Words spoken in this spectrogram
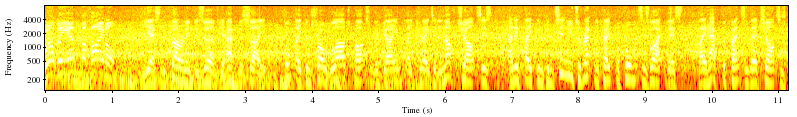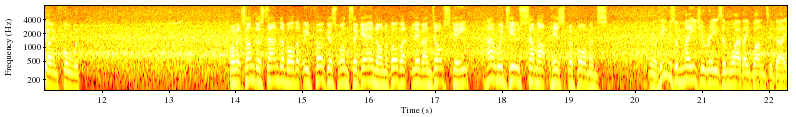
will be in the final. Yes, and thoroughly deserved, you have to say. Thought they controlled large parts of the game, they created enough chances, and if they can continue to replicate performances like this, they have to fancy their chances going forward. Well, it's understandable that we focus once again on Robert Lewandowski. How would you sum up his performance? Well, he was a major reason why they won today.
